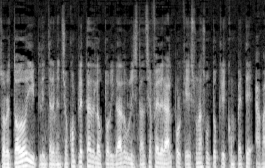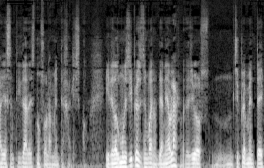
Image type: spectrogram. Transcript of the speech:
sobre todo y la intervención completa de la autoridad o la instancia federal porque es un asunto que compete a varias entidades, no solamente a Jalisco. Y de los municipios dicen, bueno, ya ni hablar, ellos mm, simplemente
